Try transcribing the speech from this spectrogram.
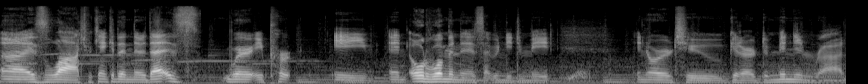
uh, is locked. We can't get in there. That is where a per a an old woman is that we need to meet in order to get our Dominion Rod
